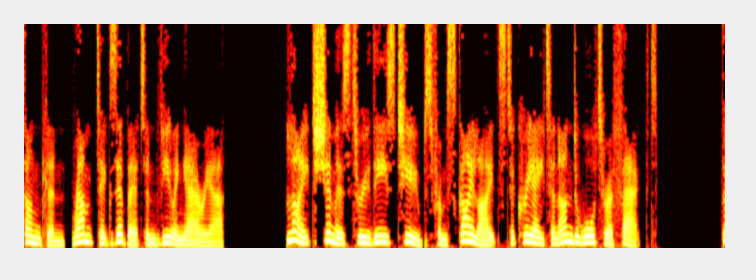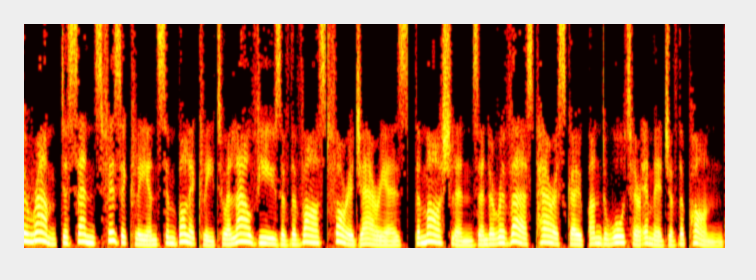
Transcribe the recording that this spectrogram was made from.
sunken, ramped exhibit and viewing area. Light shimmers through these tubes from skylights to create an underwater effect. The ramp descends physically and symbolically to allow views of the vast forage areas, the marshlands and a reverse periscope underwater image of the pond.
